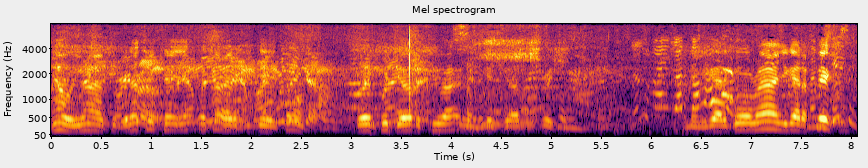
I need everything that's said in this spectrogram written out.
No, you don't have to, but that's okay. Yeah, that's all right if you did. Come on. Go ahead and put your other two out and then get your other three. And then you gotta go around, you gotta fix it.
